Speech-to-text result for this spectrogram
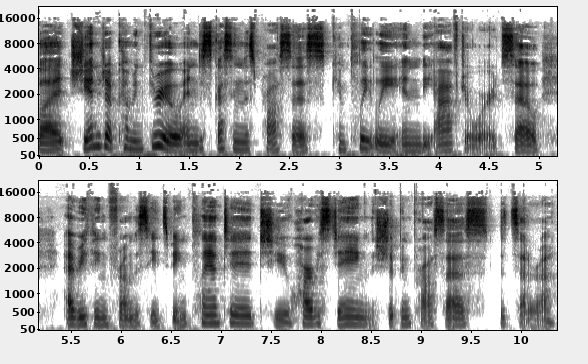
but she ended up coming through and discussing this process completely in the afterword. So, everything from the seeds being planted to harvesting, the shipping process, etc.,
